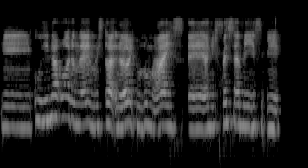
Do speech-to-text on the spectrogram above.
E, inclusive agora, né, no Instagram e tudo mais, é, a gente percebe isso, e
